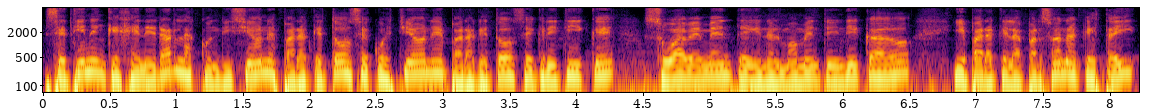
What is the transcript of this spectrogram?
Se tienen que generar las condiciones para que todo se cuestione, para que todo se critique suavemente y en el momento indicado, y para que la persona que está ahí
